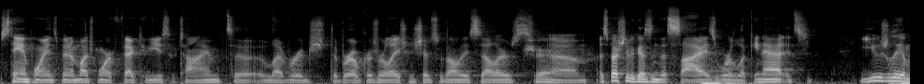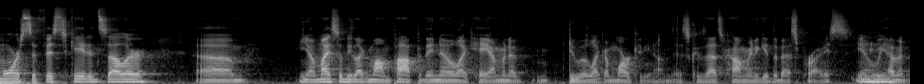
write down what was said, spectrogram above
standpoint, it's been a much more effective use of time to leverage the brokers' relationships with all these sellers. Sure. Um, especially because in the size we're looking at, it's usually a more sophisticated seller. Um, you know, it might still be like mom and pop, but they know like, hey, I'm gonna do it like a marketing on this because that's how I'm gonna get the best price. You know, we Mhm. haven't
